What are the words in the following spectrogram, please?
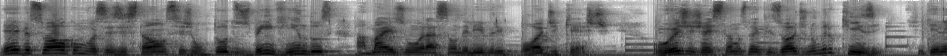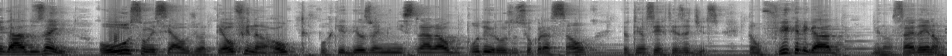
E aí pessoal, como vocês estão? Sejam todos bem-vindos a mais um Oração Delivery Podcast. Hoje já estamos no episódio número 15. Fiquem ligados aí. Ouçam esse áudio até o final, porque Deus vai ministrar algo poderoso no seu coração, eu tenho certeza disso. Então fica ligado e não sai daí não.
